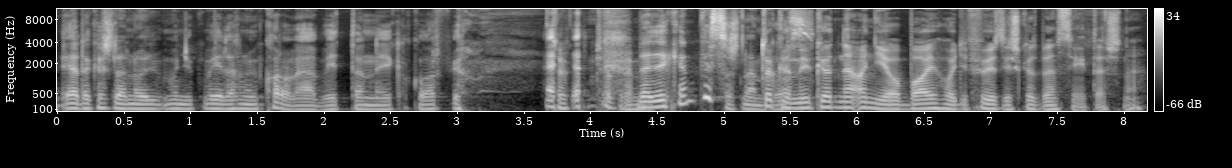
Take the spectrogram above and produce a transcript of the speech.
érdekes lenne, hogy mondjuk véletlenül karalábét tennék a karfiol. Tökre, De egyébként biztos nem tökre rossz. működne, annyi a baj, hogy főzés közben szétesne.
